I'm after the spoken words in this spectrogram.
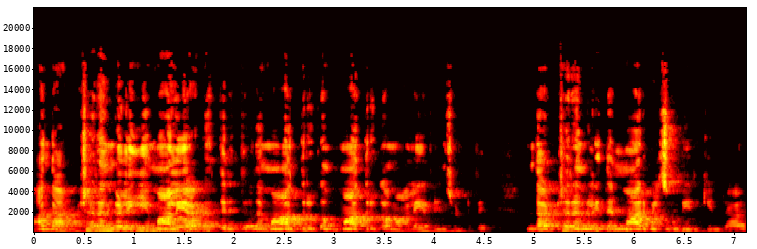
அந்த அக்ஷரங்களையே மாலையாக தெரித்து அதாவது மாத்ருகம் மாத்ருக மாலை அப்படின்னு சொல்லிட்டு பேர் அந்த அக்ஷரங்களை தன் மார்பில் சூடியிருக்கின்றாள்.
